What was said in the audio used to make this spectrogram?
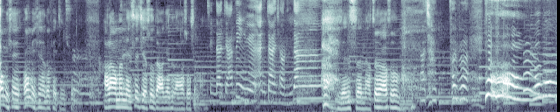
欧美现在欧美现在都可以进出。嗯好了，我们每次结束都要跟大家说什么？请大家订阅、按赞、小铃铛，唉，人生啊，最后要说什么？那就 拜拜。拜拜，拜拜。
